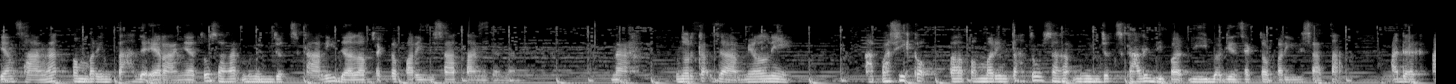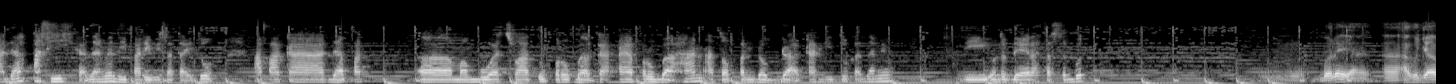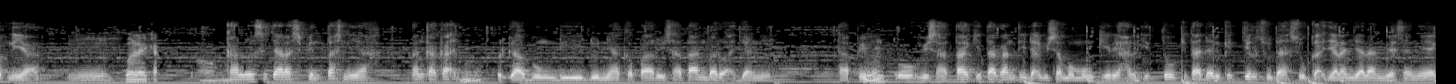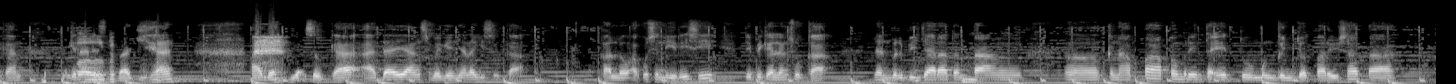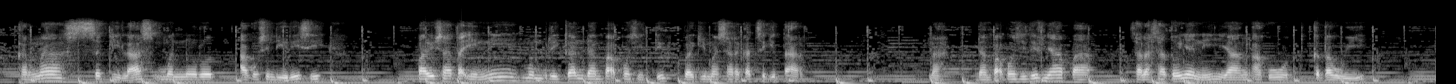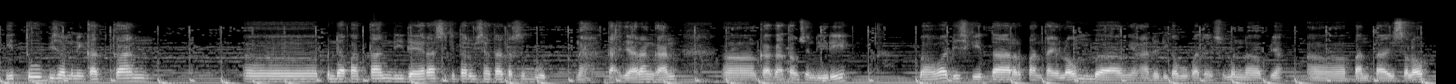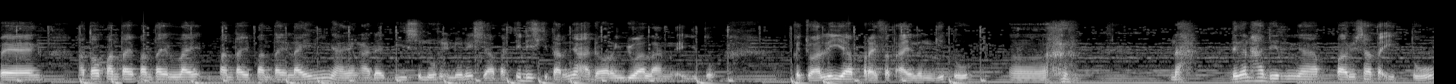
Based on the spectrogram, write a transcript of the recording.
yang sangat pemerintah daerahnya tuh sangat mengenjut sekali dalam sektor pariwisata nih Kak Jamil. Nah, menurut Kak Jamil nih, apa sih kok uh, pemerintah tuh sangat mengenjut sekali di, di bagian sektor pariwisata? Ada ada apa sih Kak Jamil di pariwisata itu? Apakah dapat uh, membuat suatu perubahan, eh, perubahan atau pendobrakan gitu Kak Jamil di untuk daerah tersebut? boleh ya uh, aku jawab nih ya hmm. boleh kak oh. kalau secara sepintas nih ya kan kakak hmm. bergabung di dunia kepariwisataan baru aja nih tapi hmm. untuk wisata kita kan tidak bisa memungkiri hal itu kita dari kecil sudah suka jalan-jalan biasanya ya kan mungkin oh, ada sebagian ada yang tidak suka ada yang sebagainya lagi suka kalau aku sendiri sih tipikal yang suka dan berbicara tentang hmm. uh, kenapa pemerintah itu menggenjot pariwisata karena sekilas menurut aku sendiri sih pariwisata ini memberikan dampak positif bagi masyarakat sekitar. Nah, dampak positifnya apa? Salah satunya nih yang aku ketahui itu bisa meningkatkan eh, pendapatan di daerah sekitar wisata tersebut. Nah, tak jarang kan eh, kakak tahu sendiri bahwa di sekitar Pantai Lombang yang ada di Kabupaten Sumeneb, ya, uh, Pantai Selopeng atau pantai-pantai lain pantai-pantai lainnya yang ada di seluruh Indonesia, pasti di sekitarnya ada orang jualan kayak gitu. Kecuali ya private island gitu. Uh, nah, dengan hadirnya pariwisata itu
